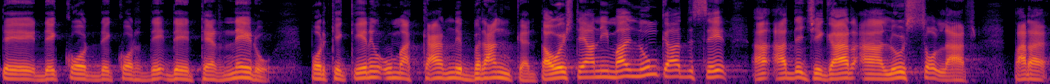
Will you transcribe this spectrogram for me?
de, de, cor, de, cor, de, de terneiro, porque querem uma carne branca. Então, este animal nunca há de, ser, há, de chegar à luz solar para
